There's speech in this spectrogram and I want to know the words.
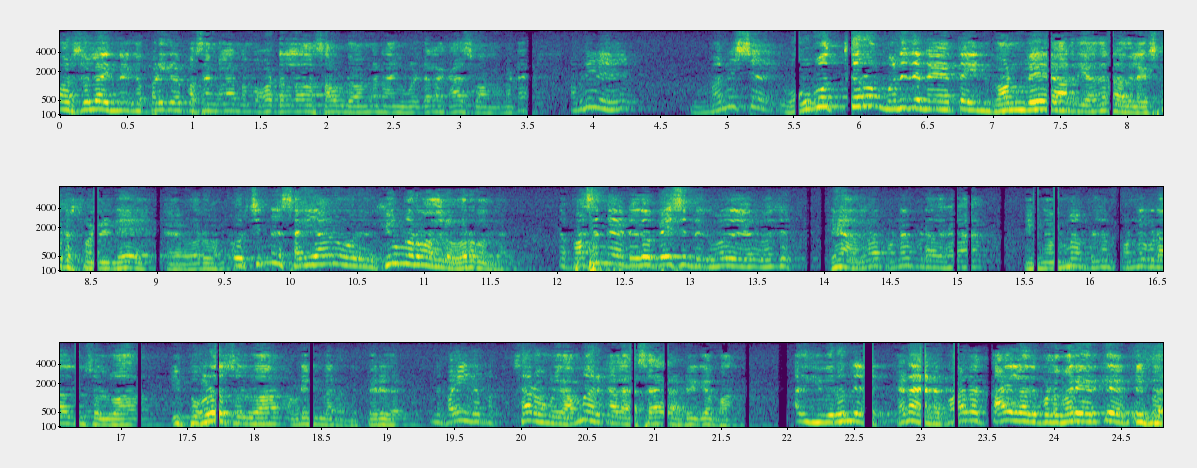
அவர் சொல்ல இன்னைக்கு படிக்கிற பசங்களாம் நம்ம ஹோட்டல்ல தான் சாப்பிடுவாங்க. நான் இவங்கள்ட்டலாம் காசு வாங்க மாட்டேன். அப்படின்னு மனுஷன் ஒவ்வொருத்தரும் மனித நேயத்தை in one way or the other அதுல எக்ஸ்பிரஸ் பண்ணிட்டே வருவாங்க. ஒரு சின்ன சரியான ஒரு ஹியூமரும் அதுல வருவாங்க. இந்த பசங்க ஏதோ பேசிட்டு இருக்கும்போது வந்து ஏ அதெல்லாம் பண்ணக்கூடாதுடா. எங்க அம்மா அப்படிலாம் பண்ணக்கூடாதுன்னு சொல்லுவா. இப்ப கூட சொல்லுவா. அப்படின்னு அந்த பெருக. இந்த பையன் சார் உங்களுக்கு அம்மா இருக்காளா சார்? அப்படின்னு கேட்பான் அதுக்கு இவர் வந்து ஏன்னா என்ன பார்க்க தாய் இல்லாத போல மாதிரி இருக்கு? அப்படின்னு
